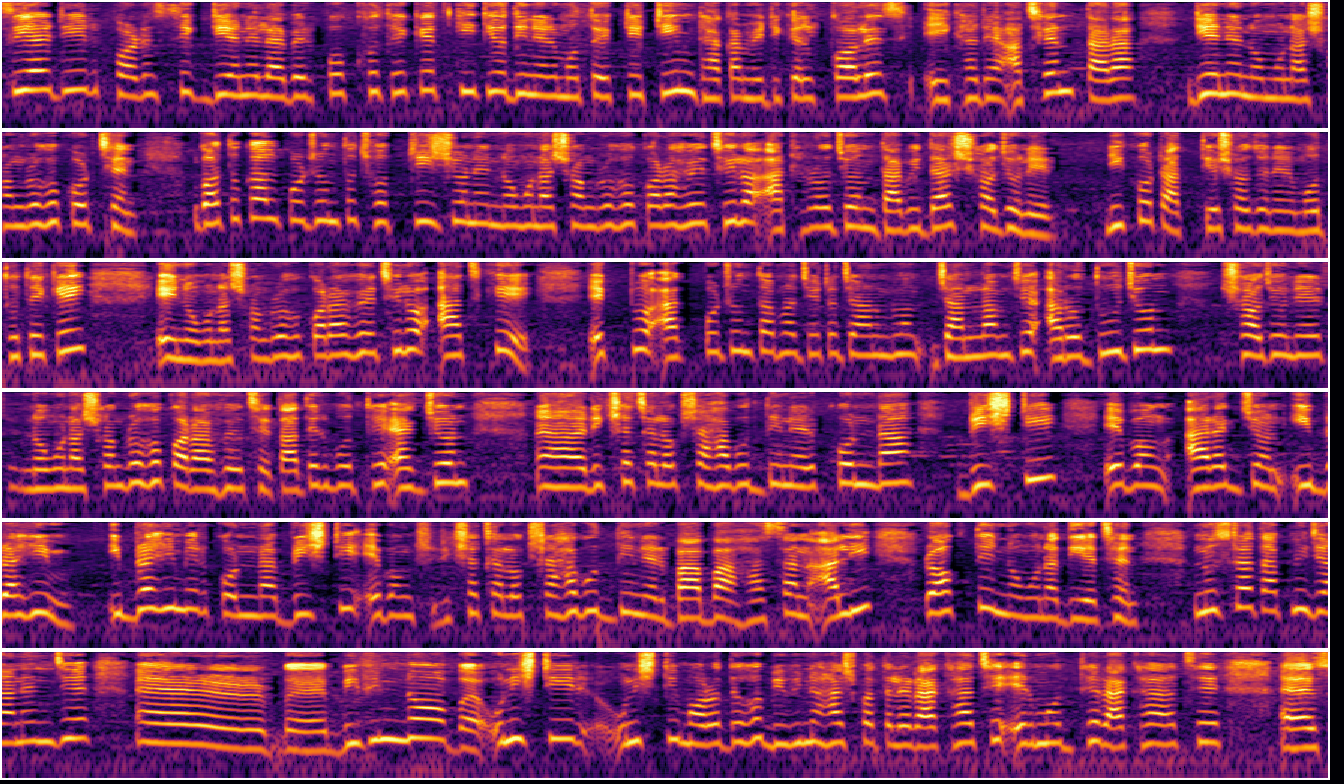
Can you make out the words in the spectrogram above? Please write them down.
সিআইডির ফরেন্সিক ডিএনএ ল্যাবের পক্ষ থেকে তৃতীয় দিনের মতো একটি টিম ঢাকা মেডিকেল কলেজ এইখানে আছেন। তারা ডিএনএ নমুনা সংগ্রহ করছেন। গতকাল পর্যন্ত ছত্রিশ জনের নমুনা সংগ্রহ করা হয়েছিল। আঠারো জন দাবিদার স্বজনের নিকট আত্মীয় স্বজনের মধ্য থেকেই এই নমুনা সংগ্রহ করা হয়েছিল। আজকে একটু আগ পর্যন্ত আমরা যেটা জানলাম যে আরও দুজন স্বজনের নমুনা সংগ্রহ করা হয়েছে। তাদের মধ্যে একজন রিক্সা চালক শাহাবুদ্দিনের কন্যা বৃষ্টি এবং আরেকজন ইব্রাহিম। ইব্রাহিমের কন্যা বৃষ্টি এবং রিক্সা চালক শাহাবুদ্দিনের বাবা হাসান আলী রক্তের নমুনা দিয়েছেন। নুসরাত, আপনি জানেন যে বিভিন্ন, উনিশটি উনিশটি মরদেহ বিভিন্ন হাসপাতালে রাখা আছে। এর মধ্যে রাখা আছে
